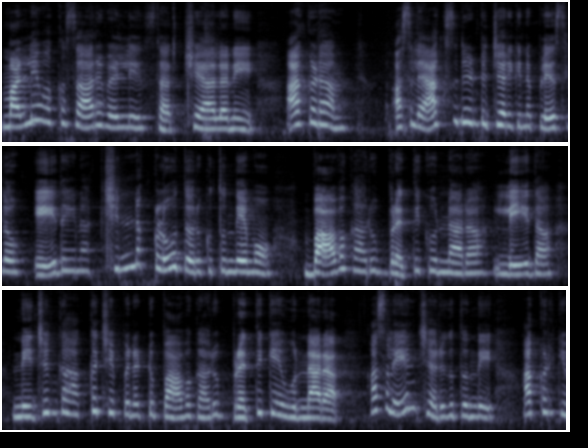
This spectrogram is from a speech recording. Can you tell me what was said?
మళ్ళీ ఒకసారి వెళ్ళి సెర్చ్ చేయాలని. అక్కడ అసలు యాక్సిడెంట్ జరిగిన ప్లేస్లో ఏదైనా చిన్న క్లో దొరుకుతుందేమో. బావగారు బ్రతికున్నారా లేదా? నిజంగా అక్క చెప్పినట్టు బావగారు బ్రతికే ఉన్నారా? అసలు ఏం జరుగుతుంది? అక్కడికి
